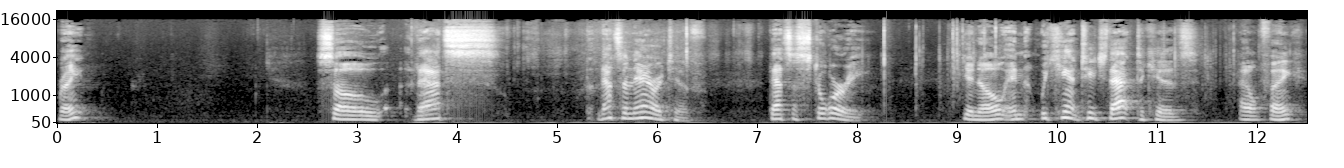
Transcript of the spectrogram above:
right? So that's that's a narrative. That's a story. You know, and we can't teach that to kids, I don't think,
